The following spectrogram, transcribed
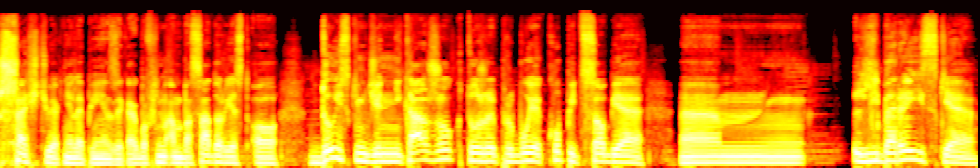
sześciu, jak nie lepiej językach, bo film Ambasador jest o duńskim dziennikarzu, który próbuje kupić sobie um, liberyjskie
